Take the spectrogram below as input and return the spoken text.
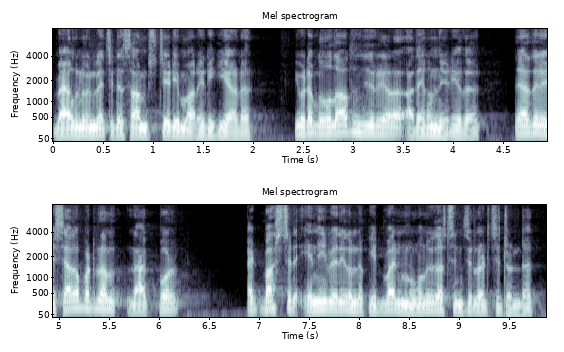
ബാംഗ്ലൂരിലെ ചിന്നസ്വാമി സ്റ്റേഡിയം മാറിയിരിക്കുകയാണ്. ഇവിടെ മൂന്നാമത്തെ സെഞ്ചുറിയാണ് അദ്ദേഹം നേടിയത്. നേരത്തെ വിശാഖപട്ടണം നാഗ്പൂർ എഡ്ബാസ്റ്റൺ എന്നീ വേദികളിലും ഇൻമാൻ മൂന്ന് വിധ സെഞ്ചുറികൾ അടിച്ചിട്ടുണ്ട്.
